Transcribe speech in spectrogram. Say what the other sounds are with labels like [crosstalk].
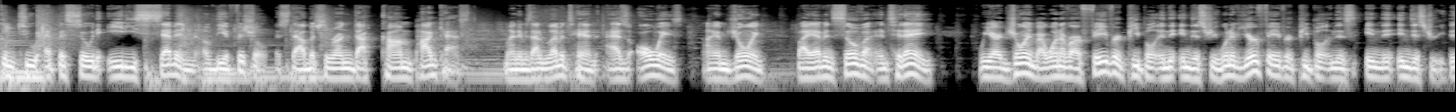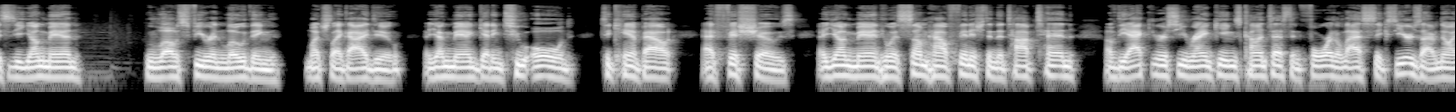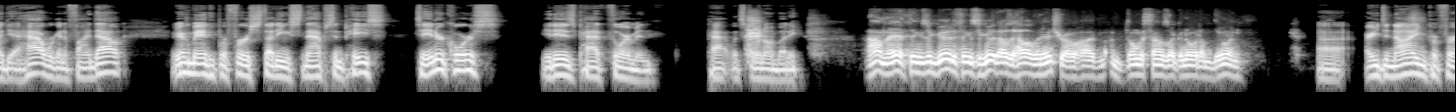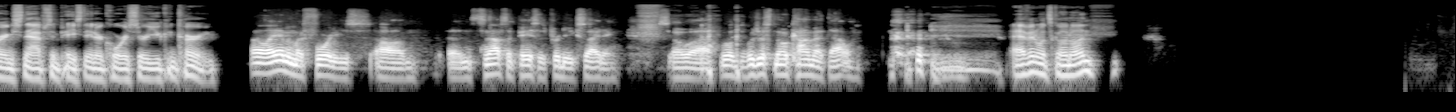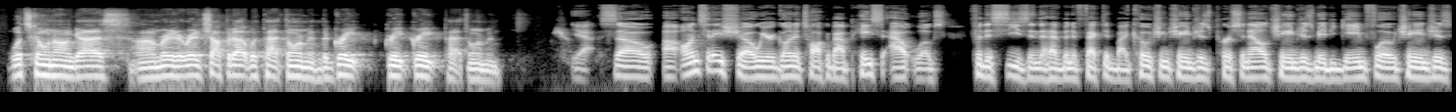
Welcome to episode 87 of the official EstablishTheRun.com podcast. My name is Adam Levitan. As always, I am joined by Evan Silva, and today we are joined by one of our favorite people in the industry, one of your favorite people in this in the industry. This is a young man who loves fear and loathing, much like I do. A young man getting too old to camp out at Phish shows. A young man who has somehow finished in the top 10 of the accuracy rankings contest in four of the last six years. I have no idea how. We're going to find out. A young man who prefers studying snaps and pace to intercourse. It is Pat Thorman. Pat, what's going on, buddy? Oh man, things are good. Things are good. That was a hell of an intro. I, it almost sounds like I know what I'm doing. Uh, are you denying preferring snaps and pace to intercourse, or are you concurring? Well, I am in my 40s, um, and snaps and pace is pretty exciting. So uh, [laughs] we'll we'll just no comment that one. [laughs] Evan, what's going on? What's going on, guys? I'm ready to ready to chop it up with Pat Thorman, the great, great, great Pat Thorman. Yeah. So uh, on today's show, we are going to talk about pace outlooks for this season that have been affected by coaching changes, personnel changes, maybe game flow changes.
